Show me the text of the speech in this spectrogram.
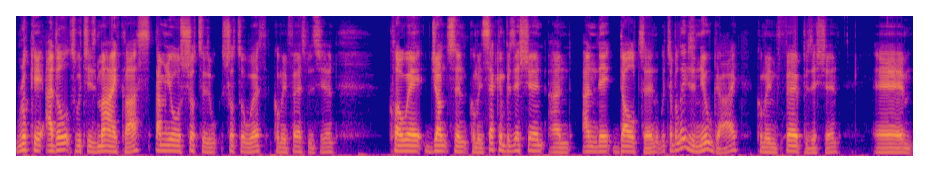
rookie adults, which is my class. Samuel Shutter- Shuttleworth coming first position. Chloe Johnson coming second position, and Andy Dalton, which I believe is a new guy, coming third position. Um,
